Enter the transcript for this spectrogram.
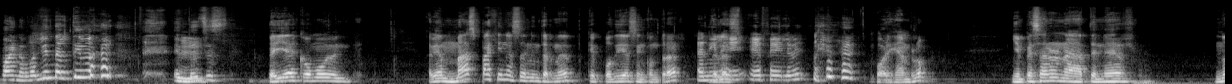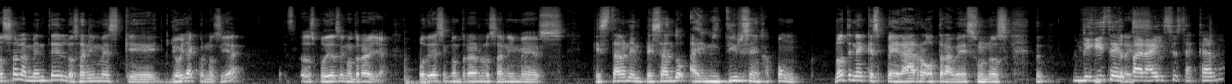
Bueno, volviendo al tema. Entonces, veía cómo en- había más páginas en internet que podías encontrar. de Anime las- FLB. por ejemplo. Y empezaron a tener no solamente los animes que yo ya conocía, los podías encontrar allá. Podías encontrar los animes que estaban empezando a emitirse en Japón. No tenía que esperar otra vez unos... Dijiste el paraíso es acá, ¿no?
